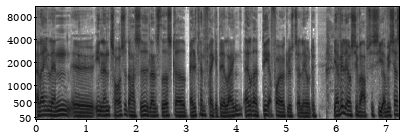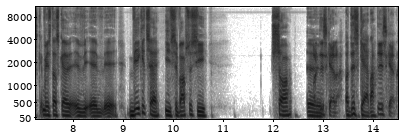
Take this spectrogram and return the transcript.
er der en eller, anden, øh, en eller anden tosse, der har siddet et eller andet sted og skrevet Balkan-frikadeller, ikke? Allerede der får jeg ikke lyst til at lave det. Jeg vil lave Sivapsisi, og hvis, jeg skal, hvis der skal øh, øh, øh, Vegeta i Sivapsisi, så... Øh, Og det skal der. og det skal der. Det skal der.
